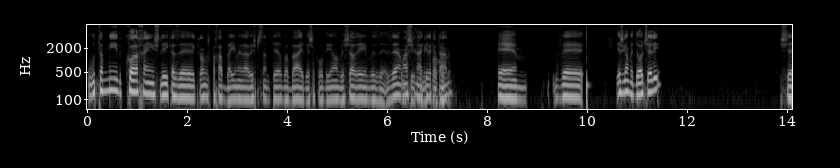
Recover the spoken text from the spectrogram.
הוא תמיד, כל החיים שלי כזה, כל המשפחה באים אליו, יש פסנתר בבית, ויש אקורדיון, ושרים, וזה. זה ממש מהגיל הקטן. אמ, ויש גם את דוד שלי, שהוא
